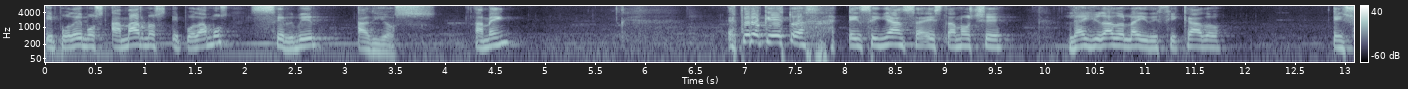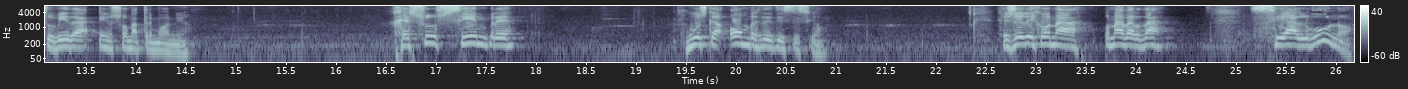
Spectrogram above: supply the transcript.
y podemos amarnos y podamos servir a Dios. Amén. Espero que esta enseñanza esta noche le ha ayudado, le ha edificado en su vida, en su matrimonio. Jesús siempre busca hombres de decisión. Jesús dijo una, una verdad. Si alguno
